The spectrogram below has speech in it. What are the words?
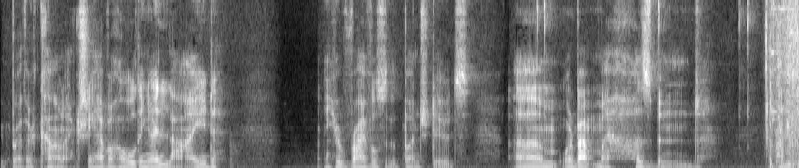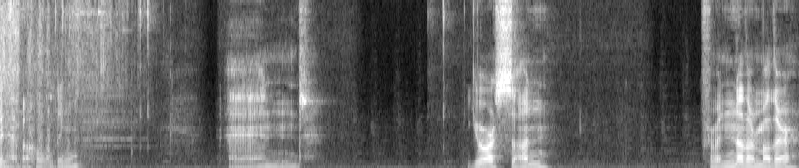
Your brother can't actually have a holding. I lied. Hear rivals with a bunch of dudes. Um, what about my husband? You can have a holding. And your son from another mother.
